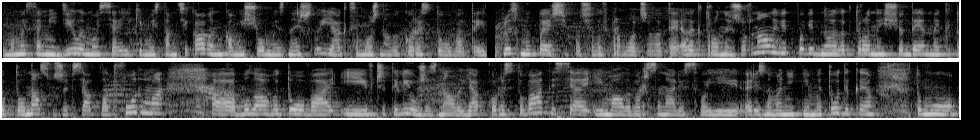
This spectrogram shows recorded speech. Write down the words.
Ми самі ділимося якимись там цікавинками, що ми знайшли, як це можна використовувати. Плюс ми перші почали впроваджувати електронні журнали, відповідно, електронний щоденник. Тобто, у нас вже вся платформа була готова, і вчителі вже знали, як користуватися, і мали в арсеналі свої різноманітні методики. Тому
